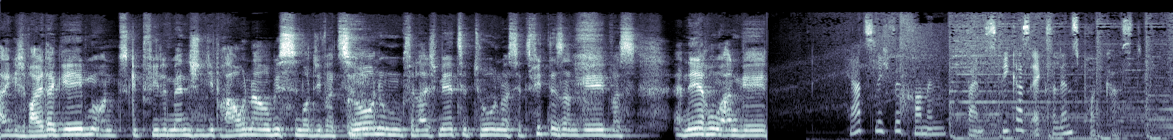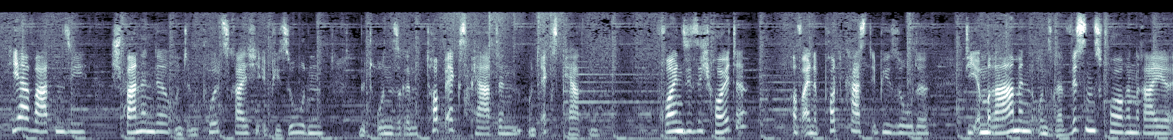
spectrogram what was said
eigentlich weitergeben. Und es gibt viele Menschen, die brauchen auch ein bisschen Motivation, um vielleicht mehr zu tun, was jetzt Fitness angeht, was Ernährung angeht. Herzlich willkommen beim Speakers Excellence Podcast. Hier erwarten Sie spannende und impulsreiche Episoden mit unseren Top-Expertinnen und Experten. Freuen Sie sich heute auf eine Podcast-Episode, die im Rahmen unserer Wissensforenreihe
